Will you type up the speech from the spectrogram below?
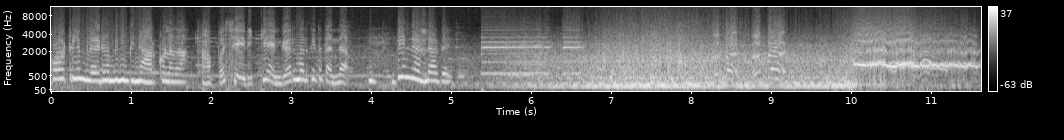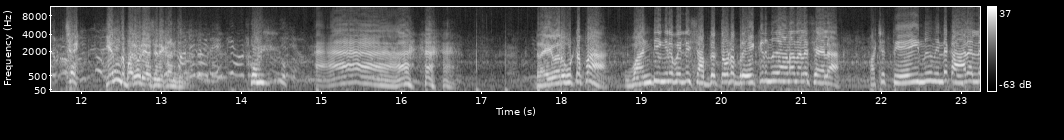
ഹോട്ടലും ബ്ലേഡ് കമ്പനിയും പിന്നെ ആർക്കുള്ളതാ? അപ്പൊ ശരിക്കും എൻക്വയറി നടത്തിയിട്ട് തന്നെ. പിന്നെ അല്ലാതെ നിർത്ത്, നിർത്ത്. ഛേ, എന്ത് പരിപാടിയാ അച്ഛനെ കാണിച്ചത്? ആ, ഡ്രൈവർ കുട്ടപ്പാ വണ്ടി ഇങ്ങനെ വലിയ ശബ്ദത്തോടെ ബ്രേക്ക് ഇടുന്നത് കാണാൻ നല്ല ശേല. പക്ഷെ തേയുന്നത് നിന്റെ കാലല്ല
